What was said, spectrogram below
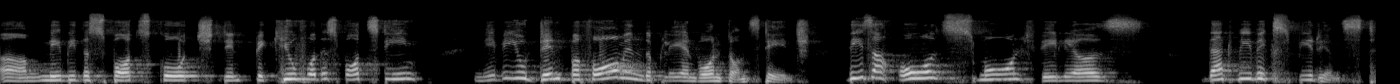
Um, maybe the sports coach didn't pick you for the sports team. Maybe you didn't perform in the play and weren't on stage. These are all small failures that we've experienced.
